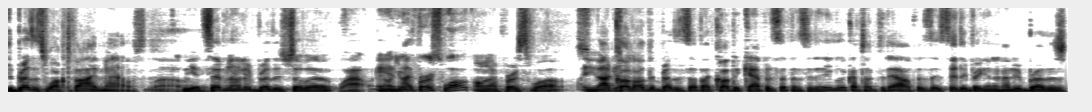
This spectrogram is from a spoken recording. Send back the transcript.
the brothers walked five miles. Wow. We had 700 brothers show up. Wow. And on your I, first walk? On our first walk. You know, I called all the brothers up. I called the captains up and said, hey, look, I talked to the alphas. They said they're bringing 100 brothers.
